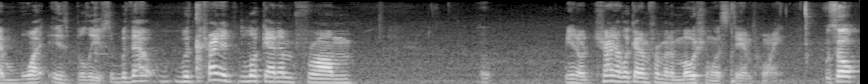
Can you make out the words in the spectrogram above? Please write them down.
and what is beliefs? Without with trying to look at them from you know, trying to look at them from an emotionalist standpoint. So,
